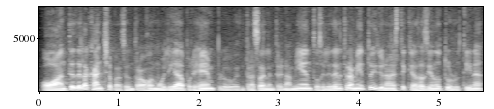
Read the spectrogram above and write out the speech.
o antes de la cancha para hacer un trabajo de movilidad, por ejemplo, entras al entrenamiento, salís del entrenamiento y de una vez te quedas haciendo tu rutina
